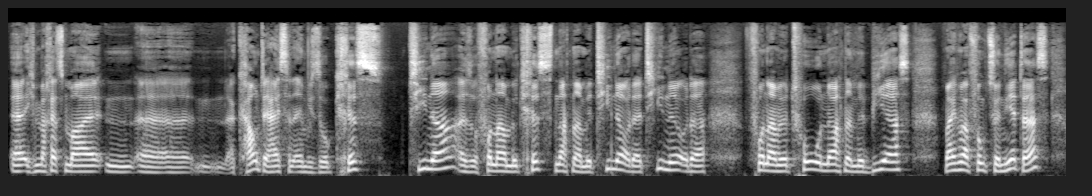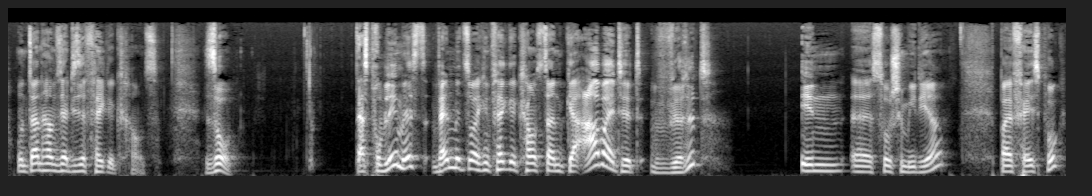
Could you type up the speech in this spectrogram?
äh, ich mache jetzt mal einen, äh, einen Account, der heißt dann irgendwie so Chris Tina, also Vorname Chris, Nachname Tina oder Tine oder Vorname To, Nachname Bias. Manchmal funktioniert das und dann haben sie ja diese Fake-Accounts. So. Das Problem ist, wenn mit solchen Fake-Accounts dann gearbeitet wird in äh, Social Media, bei Facebook,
